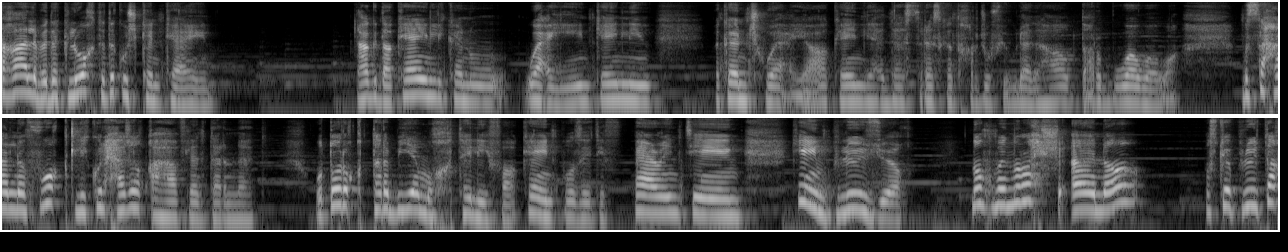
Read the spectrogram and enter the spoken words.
غالب هذاك الوقت هذاك واش كان كاين. هكذا كاين اللي كانوا واعيين كاين اللي ما كانتش واعيه كاين اللي عندها stress كانت تخرجوا في ولادها وضرب و و بصح أنا في وقت اللي كل حاجة نلقاها في الإنترنت. وطرق التربية مختلفة. كاين positive parenting كاين plusieurs donc ما نروحش أنا parce que plus tard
